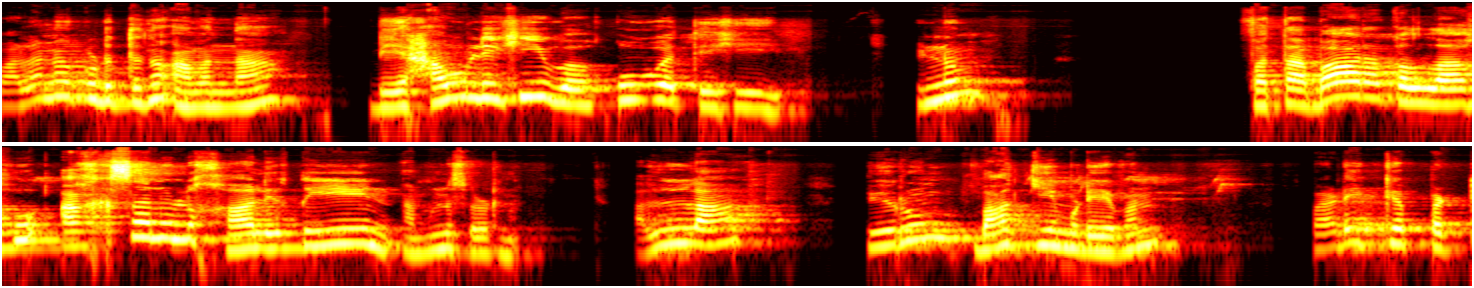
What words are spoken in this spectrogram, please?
பலனை கொடுத்ததும் அவன்தான். பிஹவுலிஹி வ கூவத்திஹி இன்னும் ஃபதபாரகல்லாஹு அஹ்சனுல் ஹாலிகீன் அப்படின்னு சொல்கிறான் அல்லாஹ் பெரும் பாக்கியமுடையவன். படைக்கப்பட்ட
